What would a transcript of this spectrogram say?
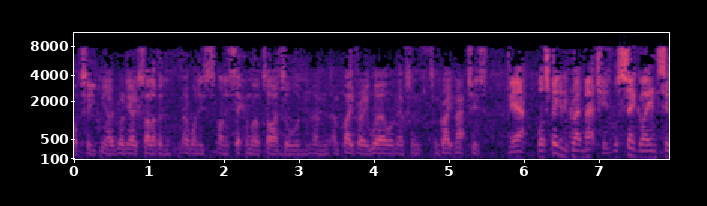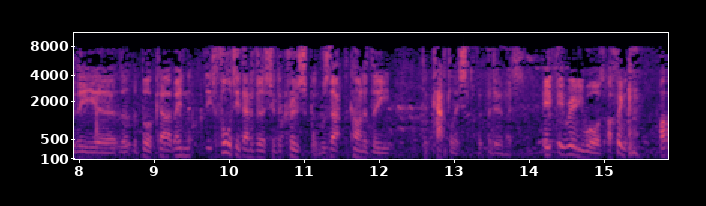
obviously you know Ronnie O'Sullivan uh, won his won his second world title and, and, and played very well, and there were some, some great matches. Yeah. Well, speaking of great matches, we'll segue into the uh, the, the book. I mean, it's 40th anniversary of the Crucible. Was that kind of the the catalyst for, for doing this? It, it really was. I think. I,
